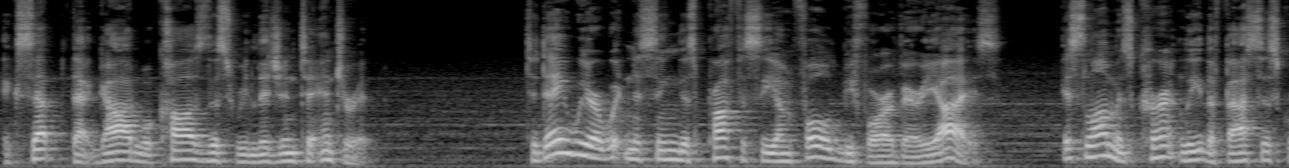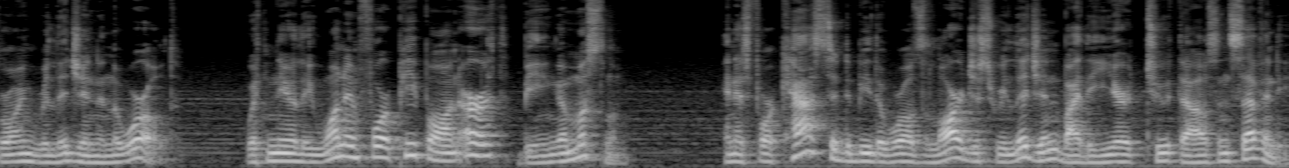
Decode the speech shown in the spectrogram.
except that God will cause this religion to enter it. Today we are witnessing this prophecy unfold before our very eyes. Islam is currently the fastest growing religion in the world, with nearly 1 in 4 people on earth being a Muslim, and is forecasted to be the world's largest religion by the year 2070.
